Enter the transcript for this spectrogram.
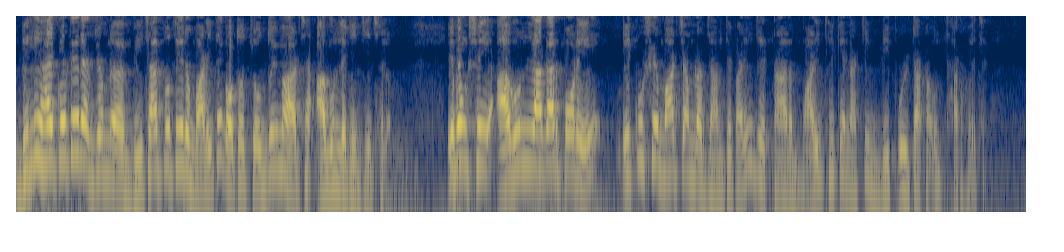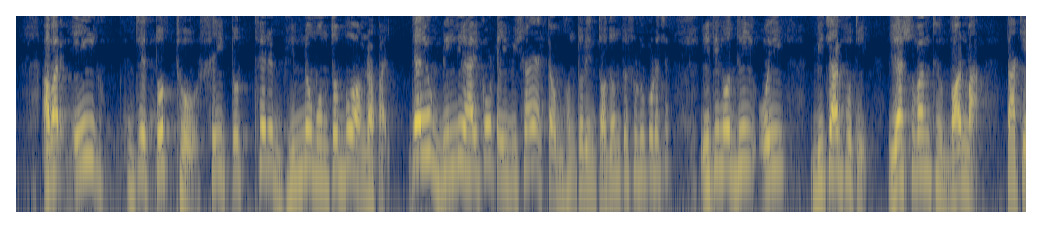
দিল্লি হাইকোর্টের একজন বিচারপতির বাড়িতে গত চোদ্দই মার্চ আগুন লেগে গিয়েছিল। এবং সেই আগুন লাগার পরে একুশে মার্চ আমরা জানতে পারি যে তার বাড়ি থেকে নাকি বিপুল টাকা উদ্ধার হয়েছে। আবার এই যে তথ্য, সেই তথ্যের ভিন্ন মন্তব্য আমরা পাই। যাই হোক, দিল্লি হাইকোর্ট এই বিষয়ে একটা অভ্যন্তরীণ তদন্ত শুরু করেছে। ইতিমধ্যেই ওই বিচারপতি, যশবন্ত বর্মা, তাকে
